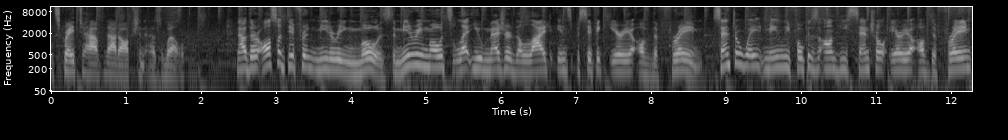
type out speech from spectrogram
it's great to have that option as well. Now there are also different metering modes. The metering modes let you measure the light in specific area of the frame. Center weight mainly focuses on the central area of the frame,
